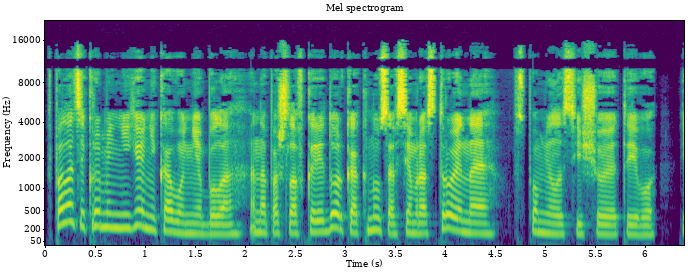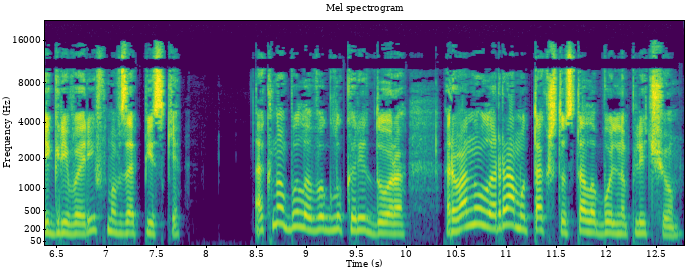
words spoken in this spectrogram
В палате кроме нее никого не было. Она пошла в коридор к окну, совсем расстроенная. Вспомнилась еще это его игривая рифма в записке. Окно было в углу коридора. Рванула раму так, что стало больно плечу.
